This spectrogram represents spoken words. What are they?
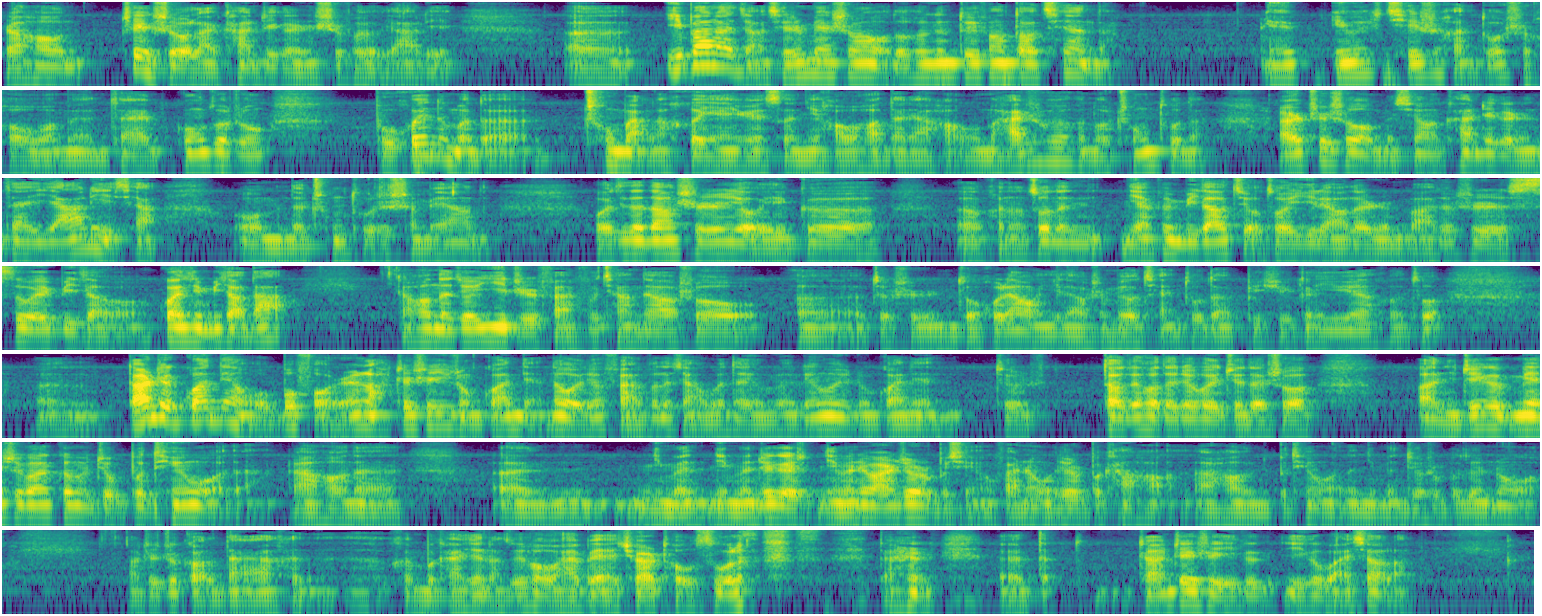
然后这时候来看这个人是否有压力。呃，一般来讲，其实面试完我都会跟对方道歉的，因为因为其实很多时候我们在工作中不会那么的充满了和颜悦色，你好我好大家好，我们还是会有很多冲突的。而这时候我们希望看这个人在压力下我们的冲突是什么样的。我记得当时有一个。呃，可能做的年份比较久，做医疗的人吧，就是思维比较惯性比较大，然后呢，就一直反复强调说，呃，就是你做互联网医疗是没有前途的，必须跟医院合作。嗯，当然这个观点我不否认了，这是一种观点。那我就反复的想问他有没有另外一种观点，就是到最后他就会觉得说，啊，你这个面试官根本就不听我的，然后呢，呃，你们你们这个你们这玩意儿就是不行，反正我就是不看好，然后你不听我的，你们就是不尊重我。啊，这就搞得大家很很不开心了。最后我还被 HR 投诉了，但是呃，当然这是一个一个玩笑了。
